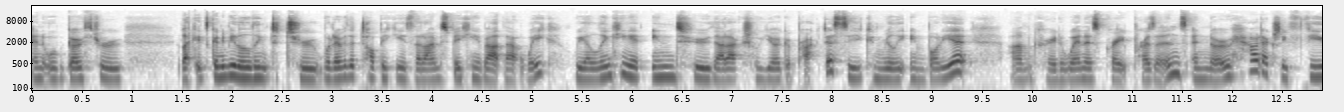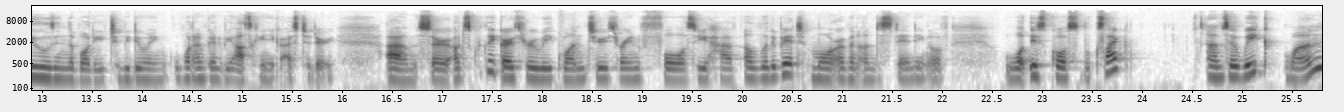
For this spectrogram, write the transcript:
and it will go through like it's going to be linked to whatever the topic is that I'm speaking about that week. We are linking it into that actual yoga practice so you can really embody it, um, create awareness, create presence, and know how it actually feels in the body to be doing what I'm going to be asking you guys to do. Um, so I'll just quickly go through week one, two, three, and four so you have a little bit more of an understanding of what this course looks like um, so, week one,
